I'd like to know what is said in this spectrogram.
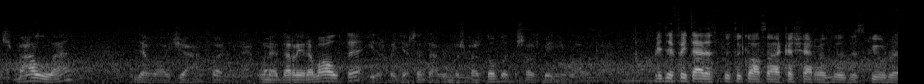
es balla, llavors ja feien una, una darrera volta i després ja s'entraven un pas doble, que és ben igual. Bé, de fet, ara els protocols a que xerres de d'escriure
